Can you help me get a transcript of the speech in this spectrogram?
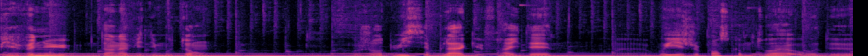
Bienvenue dans la vie des moutons. Aujourd'hui, c'est Black Friday. Euh, oui, je pense comme toi, Aude. euh,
